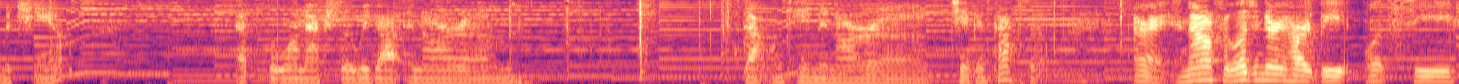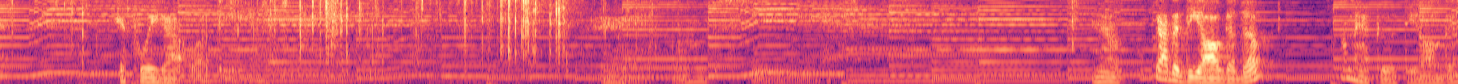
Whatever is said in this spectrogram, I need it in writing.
Machamp. That's the one actually we got in our, um, that one came in our uh, Champions set. Alright, and now for Legendary Heartbeat, let's see if we got lucky. Got a Dialga though. I'm happy with Dialga.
